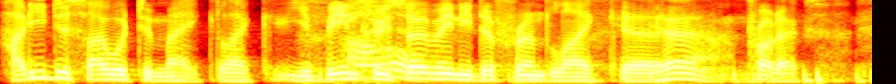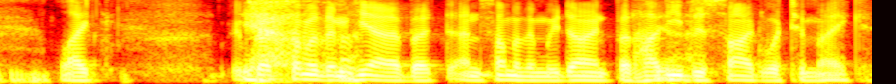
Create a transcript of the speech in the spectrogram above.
How do you decide what to make? Like you've been through oh, so many different like uh, yeah. products, like we've yeah. got some of them here, but and some of them we don't. But how yeah. do you decide what to make?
